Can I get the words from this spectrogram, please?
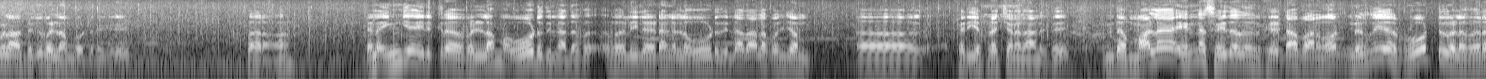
ஊழாத்துக்கு வெள்ளம் போட்டிருக்கு. பாருங்க. ஏன்னா இங்கே இருக்கிற வெள்ளம் ஓடுதில்லை. அந்த வெளியில் இடங்களில் ஓடுதில்லை. அதால் கொஞ்சம் பெரிய பிரச்சனை தான் இது. இந்த மழை என்ன செய்ததுன்னு கேட்டால் பாருங்க நிறைய ரோட்டுகளை வேற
